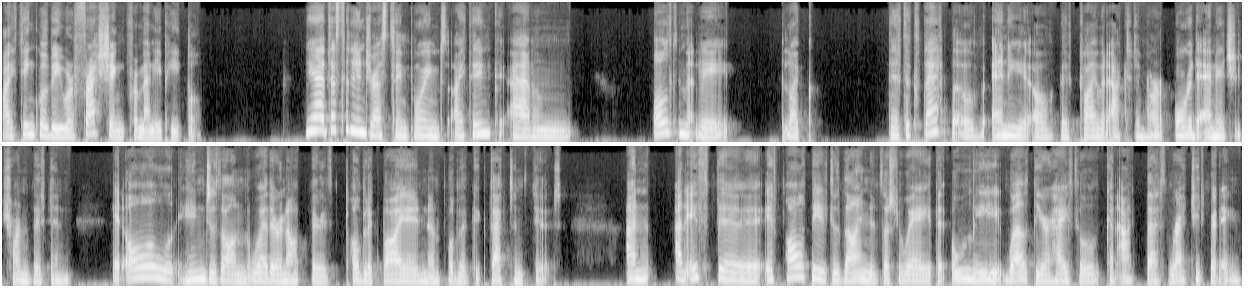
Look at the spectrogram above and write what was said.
I think will be refreshing for many people. Yeah, that's an interesting point. I think um, ultimately, like the success of any of this climate action or, or the energy transition, it all hinges on whether or not there's public buy-in and public acceptance to it. And and if the if policy is designed in such a way that only wealthier households can access retrofitting,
